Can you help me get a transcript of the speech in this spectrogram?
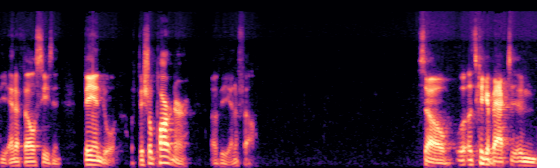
the NFL season. FanDuel, official partner of the NFL. So let's kick it back to, and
